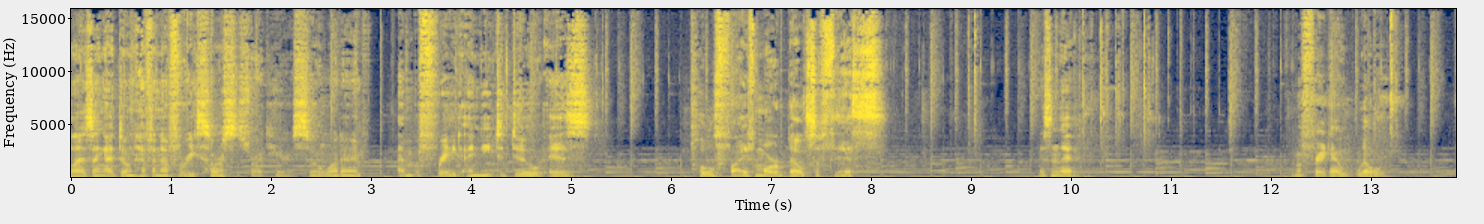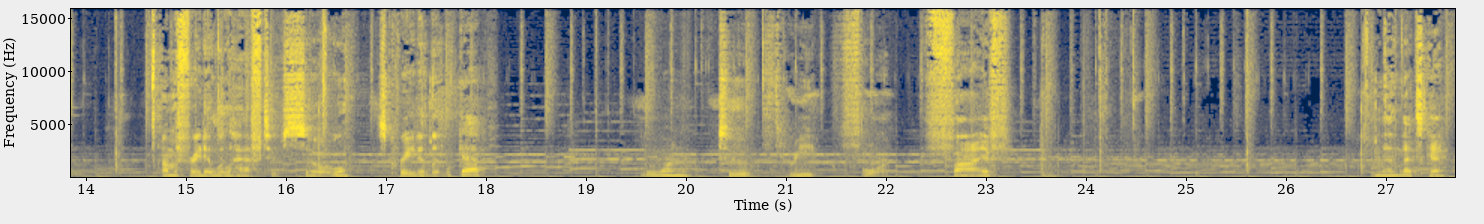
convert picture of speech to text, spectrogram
Realizing I don't have enough resources right here, so what I am afraid I need to do is pull five more belts of this. Isn't it? I'm afraid I will. I'm afraid I will have to, so let's create a little gap. One, two, three, four, five. And then let's get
